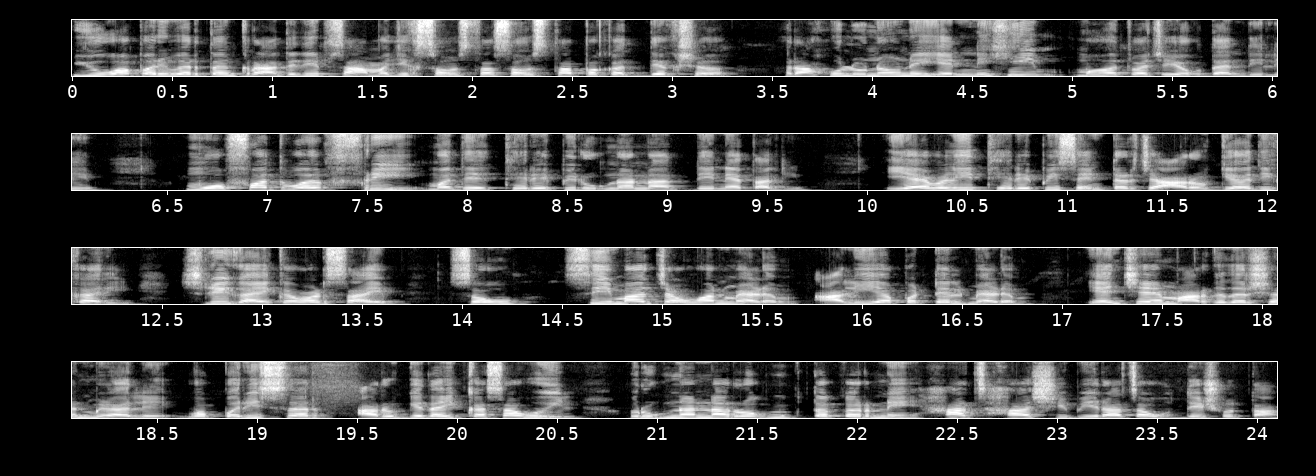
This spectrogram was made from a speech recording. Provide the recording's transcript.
युवा परिवर्तन क्रांतिदीप सामाजिक संस्था संस्थापक अध्यक्ष राहुल उनवणे यांनीही महत्त्वाचे योगदान दिले. मोफत व फ्रीमध्ये थेरपी रुग्णांना देण्यात आली. यावेळी थेरपी सेंटरचे आरोग्य अधिकारी श्री गायकवाड साहेब सौ. सीमा चव्हाण मॅडम आलिया पटेल मॅडम यांचे मार्गदर्शन मिळाले व परिसर आरोग्यदायी कसा होईल रुग्णांना रोगमुक्त करणे हाच हा शिबिराचा उद्देश होता.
